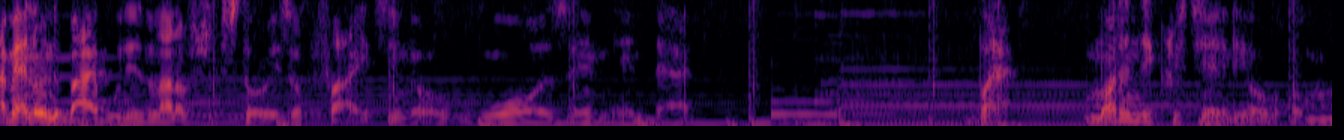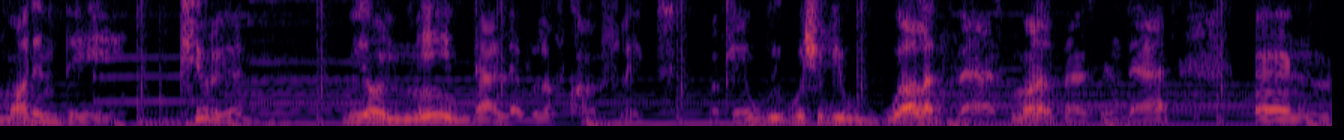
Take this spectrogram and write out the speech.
I mean, I know in the Bible there's a lot of stories of fights, you know, wars and and that. But modern day Christianity or, or modern day period, we don't need that level of conflict. Okay, we, we should be well advanced, more advanced than that, and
